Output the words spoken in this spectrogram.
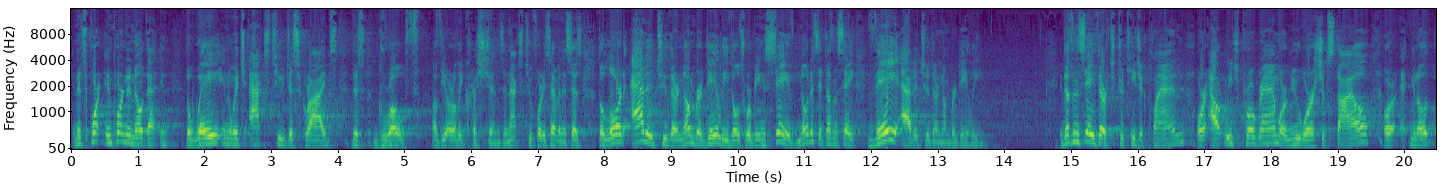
And it's important to note that in the way in which Acts 2 describes this growth of the early Christians. In Acts 2:47 it says, "The Lord added to their number daily those who were being saved." Notice it doesn't say they added to their number daily. It doesn't say their strategic plan or outreach program or new worship style or you know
